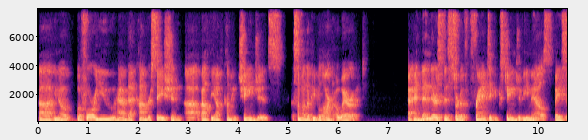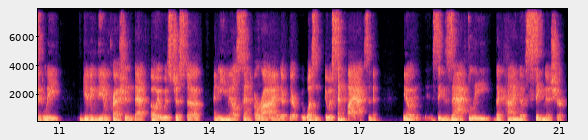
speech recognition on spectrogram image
uh, you know, before you have that conversation uh, about the upcoming changes, some other people aren't aware of it." And then there's this sort of frantic exchange of emails, basically giving the impression that oh, it was just a, an email sent awry. There, there, it wasn't. It was sent by accident. You know, it's exactly the kind of signature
